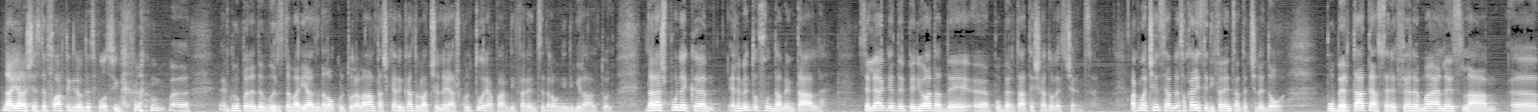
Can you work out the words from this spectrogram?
Da, iarăși este foarte greu de spus, fiindcă grupele de vârstă variază de la o cultură la alta și chiar în cadrul aceleiași culturi apar diferențe de la un individ la altul. Dar aș spune că elementul fundamental se leagă de perioada de uh, pubertate și adolescență. Acum, ce înseamnă, sau care este diferența între cele două? Pubertatea se referă mai ales la uh,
